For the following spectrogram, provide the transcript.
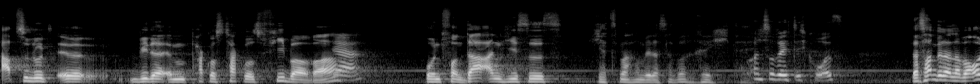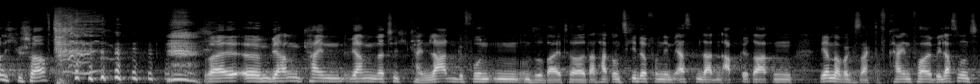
absolut äh, wieder im Pacos Tacos Fieber war. Ja. Und von da an hieß es, jetzt machen wir das aber richtig. Und so richtig groß. Das haben wir dann aber auch nicht geschafft, weil ähm, wir, haben keinen, wir haben natürlich keinen Laden gefunden und so weiter. Dann hat uns jeder von dem ersten Laden abgeraten. Wir haben aber gesagt, auf keinen Fall. Wir lassen uns,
